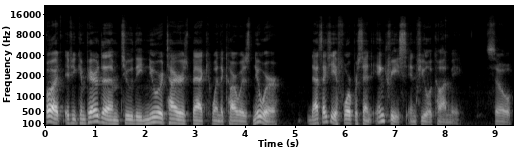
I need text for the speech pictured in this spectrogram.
But if you compare them to the newer tires back when the car was newer, that's actually a 4% increase in fuel economy. So,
